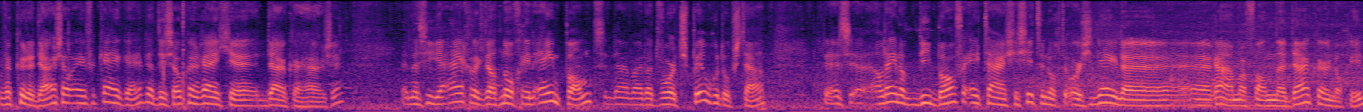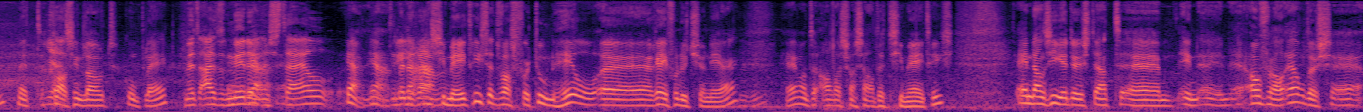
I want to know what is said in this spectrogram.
we kunnen daar zo even kijken. Hè. Dat is ook een rijtje duikerhuizen. En dan zie je eigenlijk dat nog in één pand, daar waar dat woord speelgoed op staat... alleen op die bovenetage zitten nog de originele ramen van Duiker nog in. Met glas in lood compleet. met uit het midden Ja. een stijl. Ja, ja drie met een asymmetrisch. Dat was voor toen heel revolutionair. Mhm. hè, want alles was altijd symmetrisch. En dan zie je dus dat eh, in, in- overal elders eh,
